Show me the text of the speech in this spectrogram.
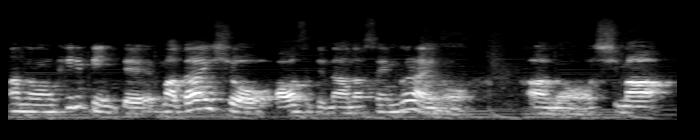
あのフィリピンって、まあ、大小合わせて7000ぐらいのあの島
